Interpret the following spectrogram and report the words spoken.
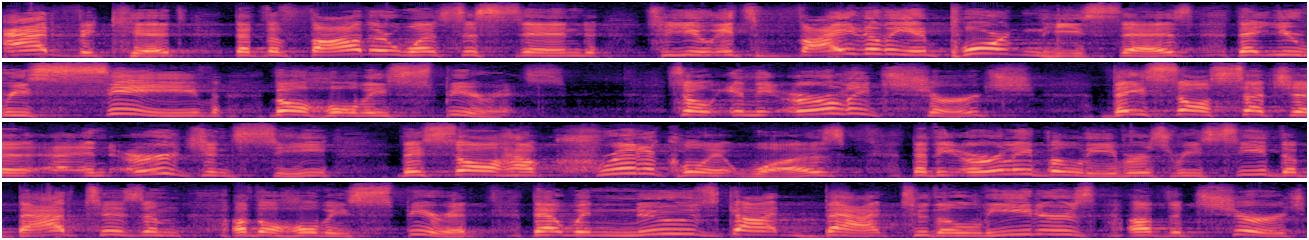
advocate that the Father wants to send to you. It's vitally important, he says, that you receive the Holy Spirit. So in the early church, they saw such a, an urgency, they saw how critical it was that the early believers received the baptism of the Holy Spirit, that when news got back to the leaders of the church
